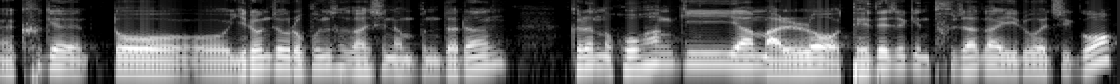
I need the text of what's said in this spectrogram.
에, 크게 또 어, 이론적으로 분석하시는 분들은 그런 호황기야말로 대대적인 투자가 이루어지고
